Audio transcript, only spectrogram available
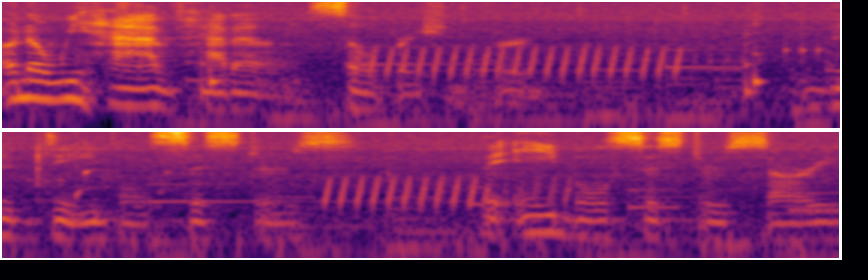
Oh no, we have had a celebration the Dable sisters. The Able sisters, sorry.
